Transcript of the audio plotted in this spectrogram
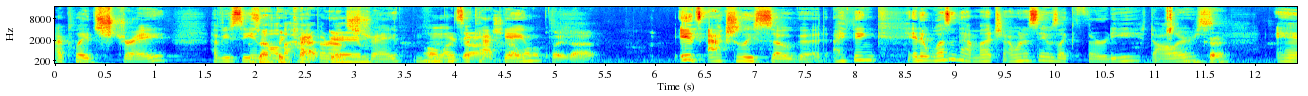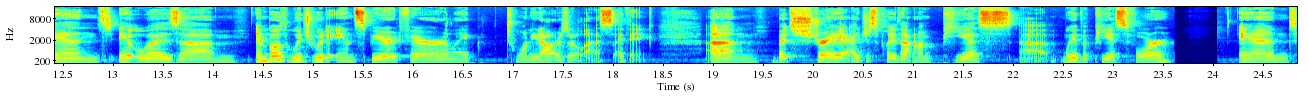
I played Stray. Have you seen all the, the hype around? Stray? Mm-hmm. Oh my it's gosh, a cat game. I want to play that. It's actually so good. I think, and it wasn't that much. I want to say it was like thirty dollars. Okay and it was um and both Wytchwood and Spiritfarer are like twenty dollars or less, I think. Um, but Stray, I just played that on PS. Uh, we have a PS4, and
